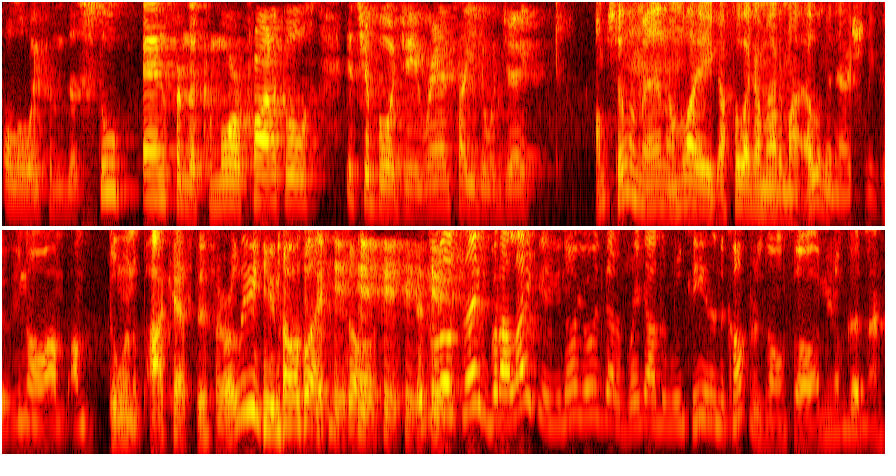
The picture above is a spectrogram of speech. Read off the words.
all the way from the Stoop and from the Kimura Chronicles. It's your boy Jay Rance. How you doing, Jay? I'm chilling, man. I'm like, I feel like I'm out of my element actually, because you know I'm I'm doing a podcast this early. You know, like so it's a little strange, but I like it. You know, you always got to break out the routine and the comfort zone. So I mean, I'm good, man.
